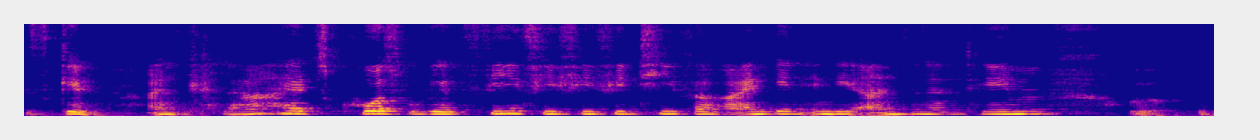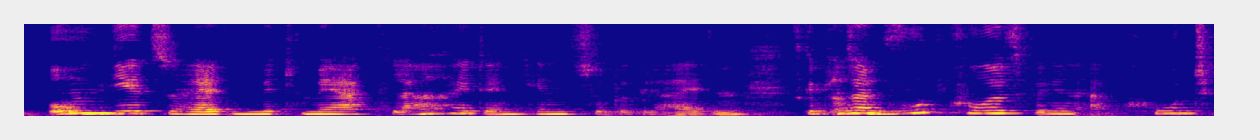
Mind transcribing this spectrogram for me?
Es gibt einen Klarheitskurs, wo wir viel, viel, viel, viel tiefer reingehen in die einzelnen Themen, um dir zu helfen, mit mehr Klarheit dein Kind zu begleiten. Es gibt unseren Wutkurs für den Akut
